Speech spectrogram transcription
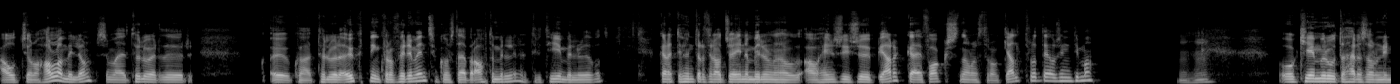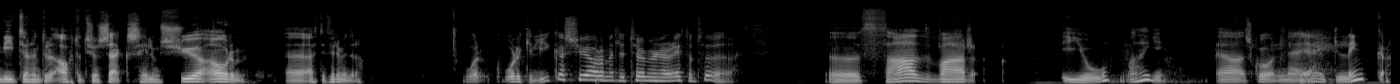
18,5 miljón sem að er tölverður tölverður aukning frá fyrir mynd sem kostaði bara 8 miljónir, þetta er 10 miljónir viðbót. Grætti 131 miljónir á, á heimsvísu bjargaði Fox nánast frá gjaldtróti á sínum tíma. Mm -hmm. og kemur út á herrasárunni 1986 heilum sjö árum eftir fyrirmyndina Vor, voru ekki líka sjö ára mellir Terminator 1 og 2 eða? uh, það var jú, var það ekki? Eða sko, nei, Nei. ekki lengra.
